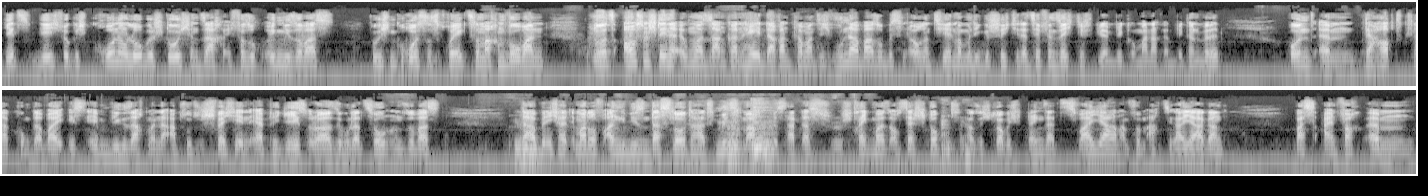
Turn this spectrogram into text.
jetzt gehe ich wirklich chronologisch durch und sage, ich versuche irgendwie sowas wirklich ein größeres Projekt zu machen, wo man so als Außenstehender irgendwann sagen kann, hey, daran kann man sich wunderbar so ein bisschen orientieren, wenn man die Geschichte der C64-Spielentwicklung mal nachentwickeln will. Und ähm, der Hauptknackpunkt dabei ist eben, wie gesagt, meine absolute Schwäche in RPGs oder Simulationen und sowas. Mhm. Da bin ich halt immer darauf angewiesen, dass Leute halt mitmachen, weshalb das streckenweise auch sehr stoppt. Also ich glaube, ich bin seit zwei Jahren am 85er Jahrgang was einfach, ähm,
